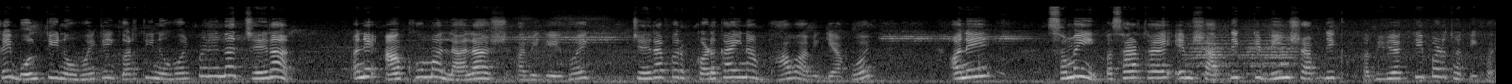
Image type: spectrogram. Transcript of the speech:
કંઈ બોલતી ન હોય, કંઈ કરતી ન હોય, પણ એના ચહેરા અને આંખોમાં લાલાશ આવી ગઈ હોય, ચહેરા પર કડકાઈના ભાવ આવી ગયા હોય અને સમય પસાર થાય એમ શાબ્દિક કે બિન શાબ્દિક અભિવ્યક્તિ પણ થતી હોય.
